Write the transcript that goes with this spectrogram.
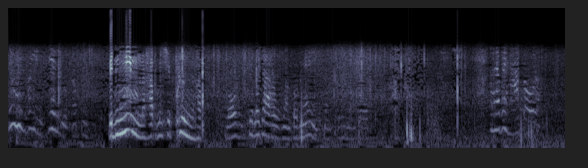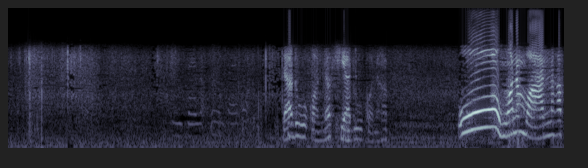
นี่มันก็ยังเจ๊อยู่ครับ เป็นนิ่มนะครับ ไม่ใช่พึ่งครับ รถเจรจากับมันตอนนี้มันเป็นมันก็ให้ไปหาต่อละเดี๋ยวดูก่อนเดี๋ยวเคลียดูก่อนนะครับ โอ้หัวน้ำหวานนะครับ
